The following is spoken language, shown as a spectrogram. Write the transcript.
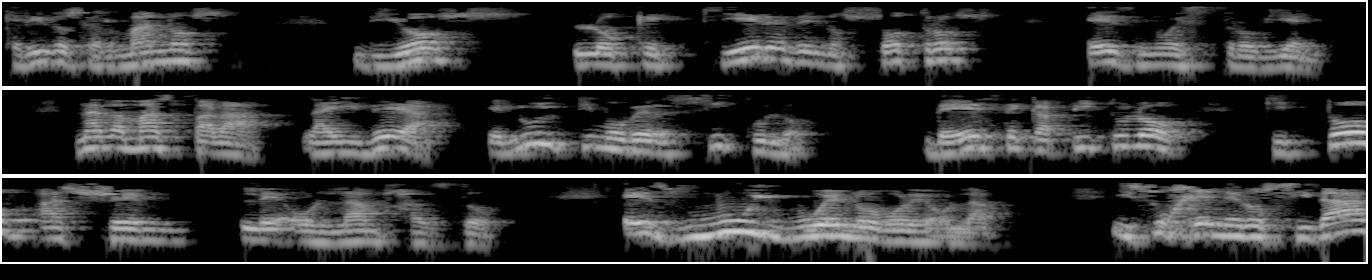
Queridos hermanos, Dios lo que quiere de nosotros es nuestro bien. Nada más para la idea, el último versículo de este capítulo, Kitov Hashem Leolam Hasdo. Es muy bueno Boreolam y su generosidad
